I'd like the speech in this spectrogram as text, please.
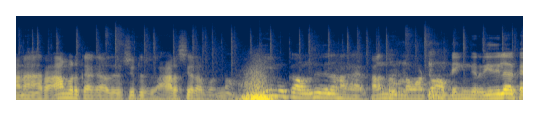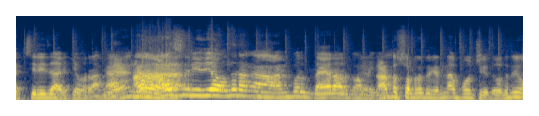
ஆனால் ராமருக்காக அதை வச்சுட்டு அரசியலை பண்ணோம் திமுக வந்து இதுல நாங்க கலந்து கொள்ள மாட்டோம் அப்படிங்கிற ரீதியில கட்சி ரீதியா அறிக்கை வர்றாங்க அரசு ரீதியா வந்து நாங்க அனுப்புறதுக்கு தயாரா இருக்கோம் நாட்டை சொல்கிறதுக்கு என்ன போச்சு? இது வந்துட்டு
